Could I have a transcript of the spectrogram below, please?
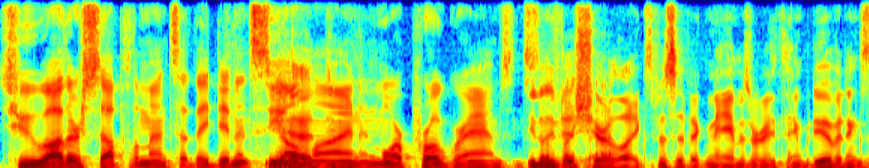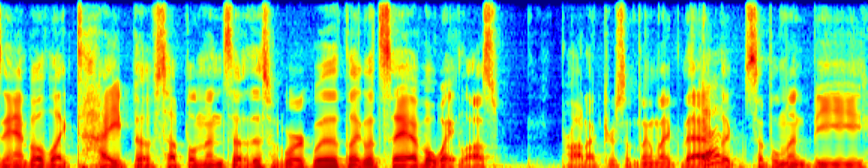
two other supplements that they didn't see Yeah, do- online and more programs and You don't need to share that. like specific names or anything, but do you have an example of like type of supplements that this would work with? Like, let's say I have a weight loss product or something like that, Yeah. like supplement B,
